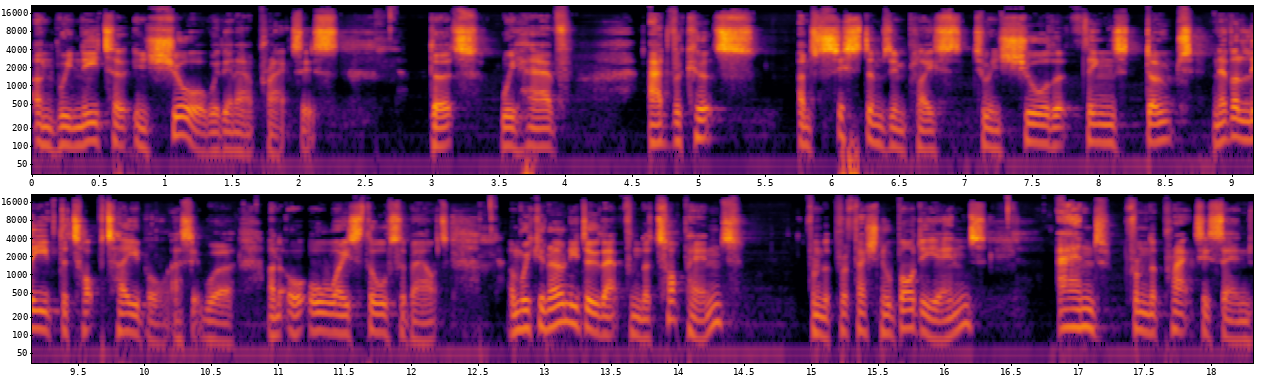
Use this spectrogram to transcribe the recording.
and we need to ensure within our practice that we have advocates and systems in place to ensure that things don't never leave the top table, as it were, and are always thought about. And we can only do that from the top end, from the professional body end, and from the practice end,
